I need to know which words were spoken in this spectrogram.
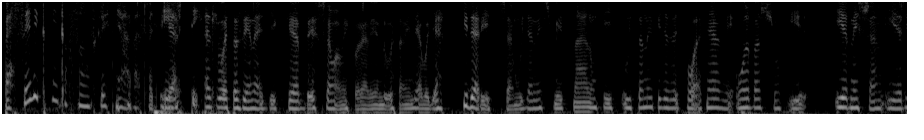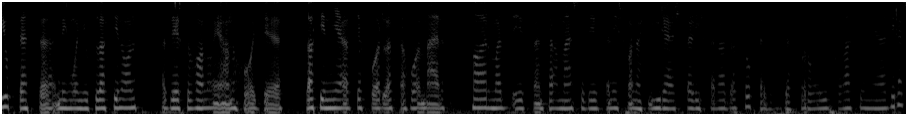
Beszélik még a szanszkrit nyelvet, vagy Igen, értik? Ez volt az én egyik kérdésem, amikor elindultam Indiába, hogy ezt kiderítsem, ugyanis mit nálunk így úgy tanuljuk, hogy ez egy holt nyelv, mi olvassuk, ír, írni sem írjuk, tehát uh, még mondjuk latinon azért van olyan, hogy uh, latin nyelvgyakorlat, ahol már harmad évben, talán másod évben is vannak írásbeli feladatok, tehát gyakoroljuk a latin nyelvírás,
